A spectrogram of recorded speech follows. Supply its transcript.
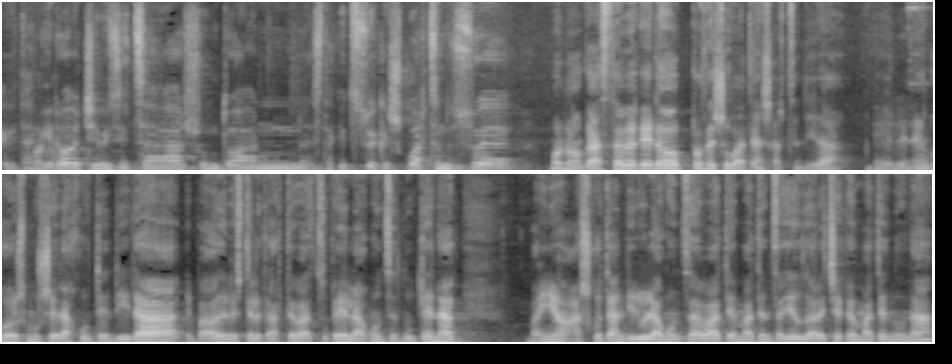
Eta gero, etxe bizitza asuntoan, ez dakit zuek esku hartzen duzue, Bueno, gaztabe gero prozesu batean sartzen dira. E, lehenengo esmusera juten dira, badaude beste elkarte batzuk laguntzen dutenak, baina askotan diru laguntza bat ematen zaio udaletxek ematen duna,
